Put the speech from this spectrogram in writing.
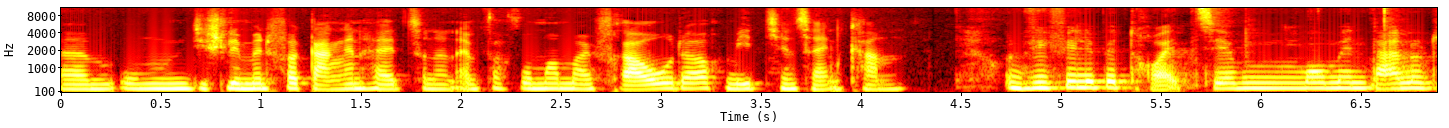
ähm, um die schlimmen Vergangenheit, sondern einfach, wo man mal Frau oder auch Mädchen sein kann. Und wie viele betreut sie momentan?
